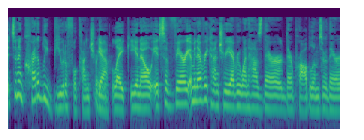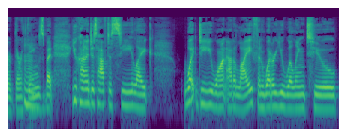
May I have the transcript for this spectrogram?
it's an incredibly beautiful country. Yeah. Like, you know, it's a very, I mean, every country, everyone has their, their problems or their, their things, but you kind of just have to see like, what do you want out of life and what are you willing to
